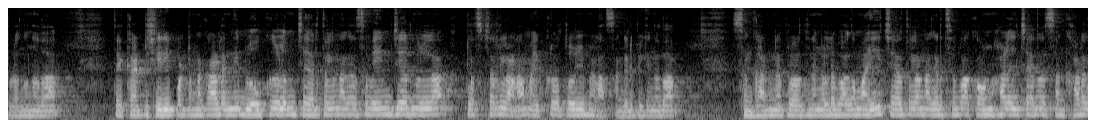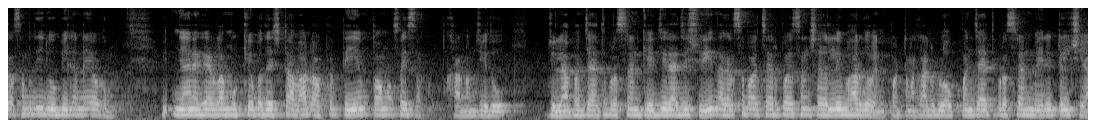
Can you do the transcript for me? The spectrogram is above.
തുടങ്ങുന്നത്. തെക്കാട്ടുശ്ശേരി പട്ടണക്കാട് എന്നീ ബ്ലോക്കുകളും ചേർത്തല നഗരസഭയും ചേർന്നുള്ള ക്ലസ്റ്ററിലാണ് മൈക്രോ തൊഴിൽമേള സംഘടിപ്പിക്കുന്നത്. സംഘാടന പ്രവർത്തനങ്ങളുടെ ഭാഗമായി ചേർത്തല നഗരസഭ ടൗൺ ഹാളിൽ ചേർന്ന സംഘാടക സമിതി രൂപീകരണ യോഗം വിജ്ഞാന കേരള മുഖ്യ ഉപദേഷ്ടാവ് doctor T M Thomas Isaac ഉദ്ഘാടനം ചെയ്തു. ജില്ലാ panchayat president K G Rajeswari നഗരസഭാ chairperson Shirley Bhargavan Pattanakkad block panchayat president Mary Telshya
